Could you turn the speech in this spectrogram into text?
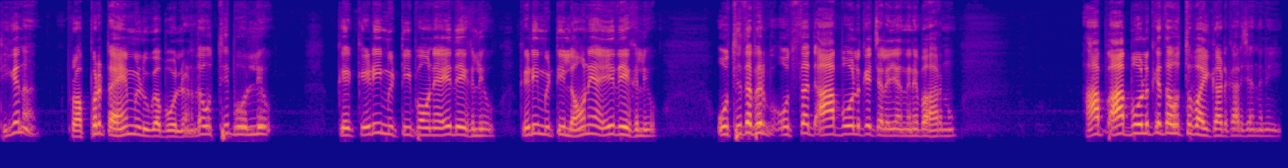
ਠੀਕ ਹੈ ਨਾ? ਪ੍ਰੋਪਰ ਟਾਈਮ ਮਿਲੂਗਾ ਬੋਲਣ ਦਾ ਉੱਥੇ ਬੋਲ ਲਿਓ। ਕਿ ਕਿਹੜੀ ਮਿੱਟੀ ਪਾਉਣੇ ਆ ਇਹ ਦੇਖ ਲਿਓ। ਕਿਹੜੀ ਮਿੱਟੀ ਲਾਉਣੇ ਆ ਇਹ ਦੇਖ ਲਿਓ। ਉੱਥੇ ਤਾਂ ਫਿਰ ਉੱਥੇ ਤਾਂ ਆਪ ਬੋਲ ਕੇ ਚਲੇ ਜਾਂਦੇ ਨੇ ਬਾਹਰ ਨੂੰ। ਆਪ ਆਪ ਬੋਲ ਕੇ ਤਾਂ ਉੱਥੋਂ ਬਾਈਕਾਟ ਕਰ ਜਾਂਦੇ ਨੇ ਜੀ।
